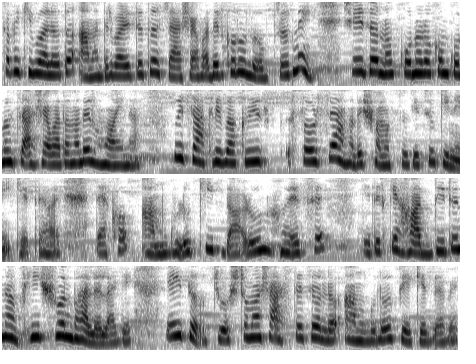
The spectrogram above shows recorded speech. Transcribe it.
তবে কি বলো তো আমাদের বাড়িতে তো চাষাবাদের কোনো লোকজন নেই। সেই জন্য কোনো রকম কোনো চাষাবাদ আমাদের হয় না। ওই চাকরি বাকরির সোর্সে আমাদের সমস্ত কিছু কিনেই খেতে হয়। দেখো, আমগুলো কি দারুণ হয়েছে। এদেরকে হাত দিতে না ভীষণ ভালো লাগে। এই তো, জ্যৈষ্ঠ মাস আসতে চলল, আমগুলোও পেকে যাবে।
